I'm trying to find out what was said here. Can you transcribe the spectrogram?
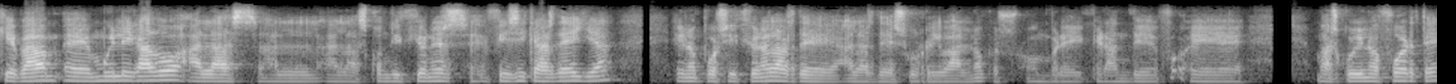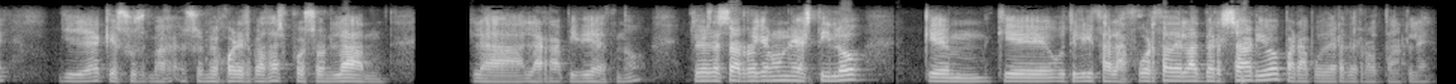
que va eh, muy ligado a las, a, las, condiciones físicas de ella en oposición a las de, a las de su rival, ¿no? Pues hombre grande, eh, masculino fuerte, y ella que sus, sus mejores bazas pues son la, la, rapidez, ¿no? Entonces desarrollan un estilo que, que, utiliza la fuerza del adversario para poder derrotarle.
